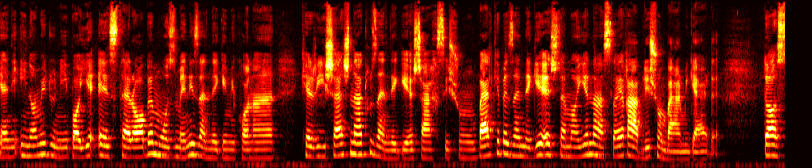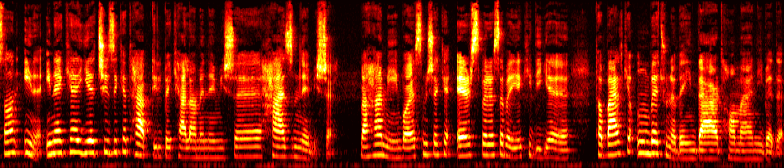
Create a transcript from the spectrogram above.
یعنی اینا می‌دونی با یه اضطراب مزمنی زندگی می‌کنن که ریشش نه تو زندگی شخصیشون بلکه به زندگی اجتماعی نسلهای قبلیشون برمیگرده. داستان اینه. اینه که یه چیزی که تبدیل به کلمه نمیشه حزم نمیشه. و همین باعث میشه که ارث برسه به یکی دیگه تا بلکه اون بتونه به این دردها معنی بده.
